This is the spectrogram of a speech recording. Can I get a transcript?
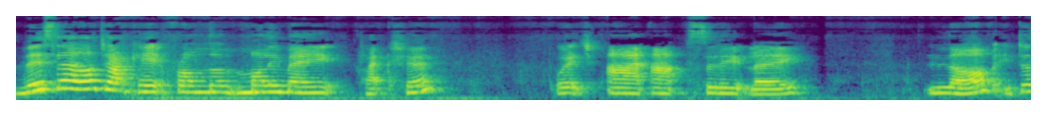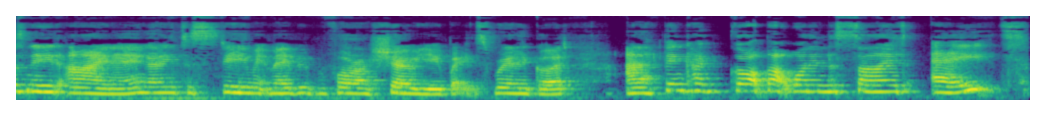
this little jacket from the Molly Mae collection, which I absolutely love. It does need ironing. I need to steam it maybe before I show you, but it's really good. And I think I got that one in the size 8.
